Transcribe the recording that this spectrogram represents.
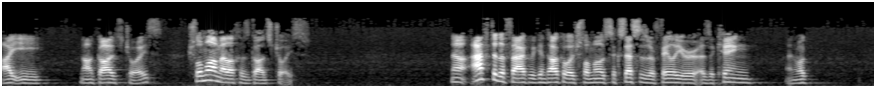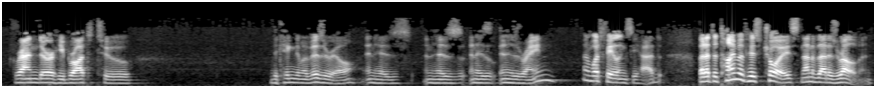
i.e., not God's choice. Shlomo HaMelech is God's choice. Now, after the fact, we can talk about Shlomo's successes or failure as a king and what grandeur he brought to the kingdom of Israel in his in his in his in his reign and what failings he had. But at the time of his choice, none of that is relevant.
